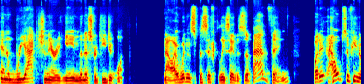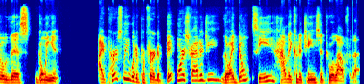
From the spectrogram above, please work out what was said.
and reactionary game than a strategic one. Now, I wouldn't specifically say this is a bad thing, but it helps if you know this going in. I personally would have preferred a bit more strategy, though I don't see how they could have changed it to allow for that.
